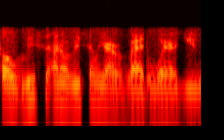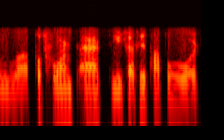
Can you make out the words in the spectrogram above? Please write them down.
So recent, I know recently I read where you uh, performed at the Cut Hip Hop Awards.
